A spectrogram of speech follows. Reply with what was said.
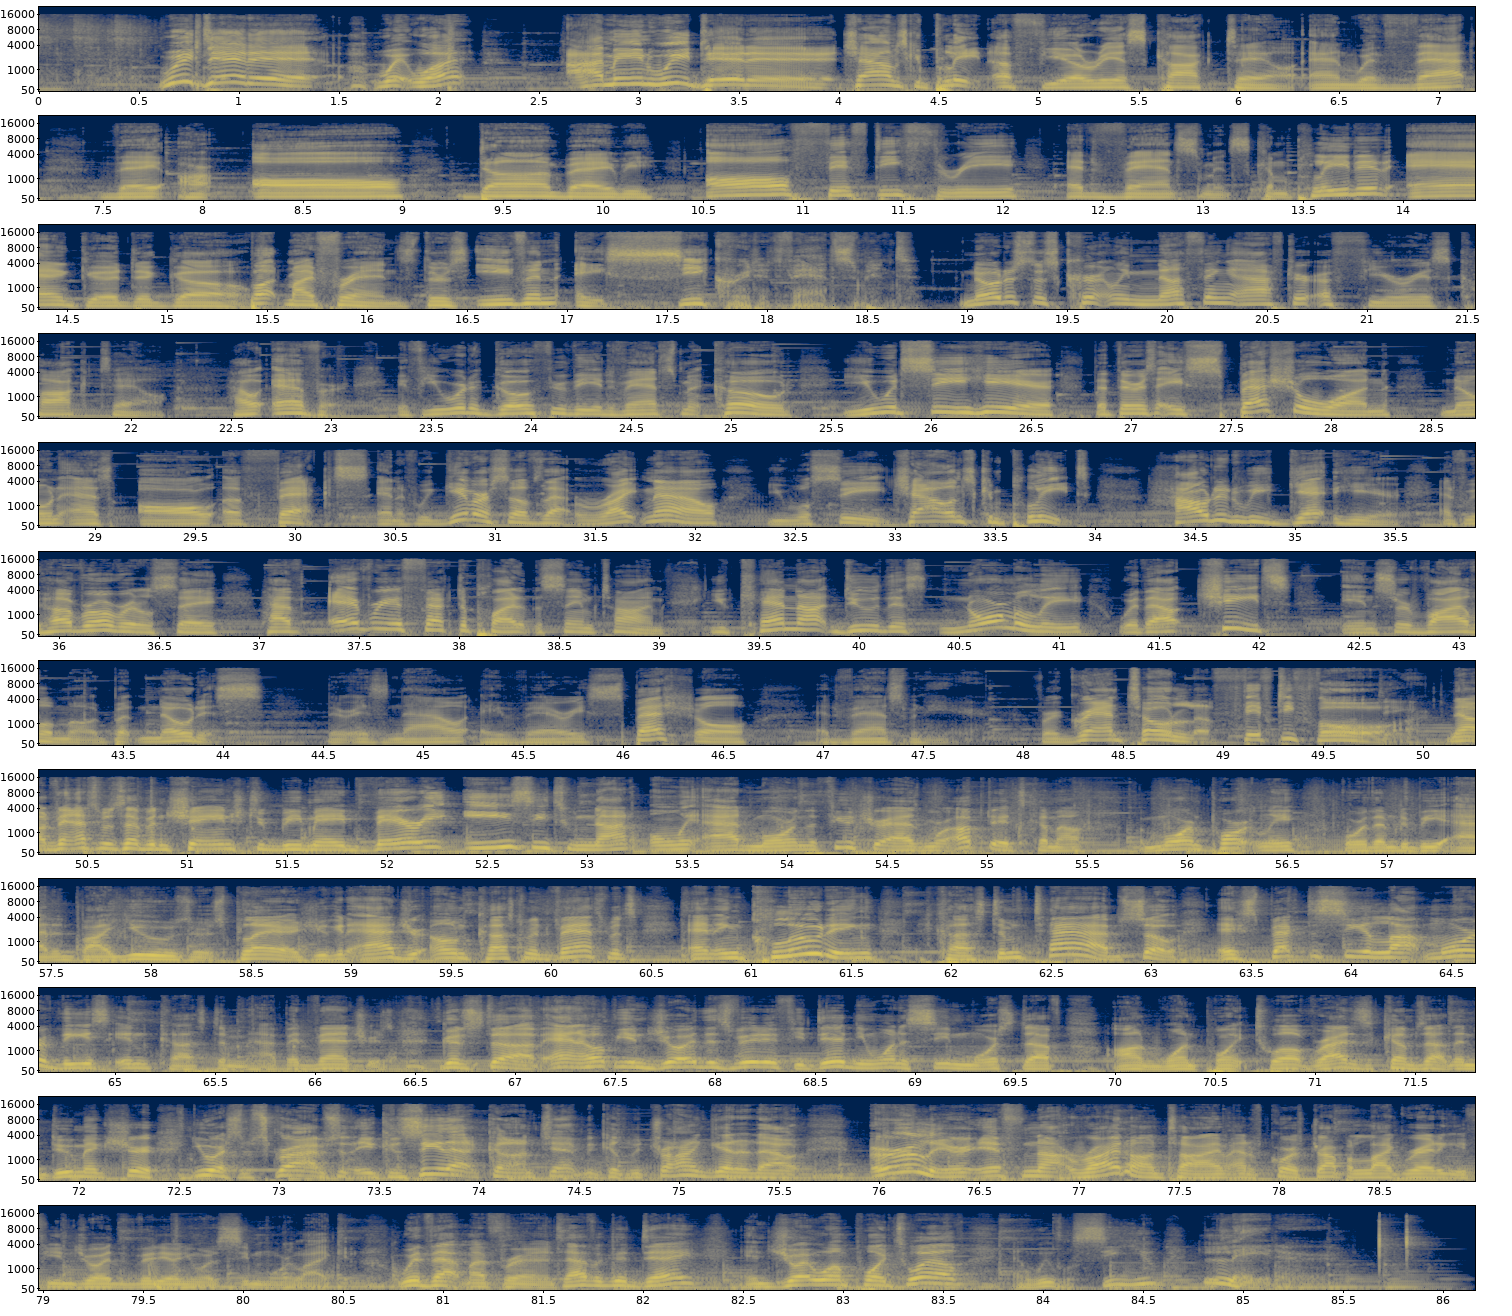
We did it. Wait, what? I mean, we did it! Challenge complete, a furious cocktail. And with that, they are all done, baby. All 53 advancements completed and good to go. But my friends, there's even a secret advancement. Notice there's currently nothing after a Furious Cocktail. However, if you were to go through the advancement code, you would see here that there is a special one known as All Effects. And if we give ourselves that right now, you will see Challenge Complete. How did we get here? And if we hover over, it'll say, have every effect applied at the same time. You cannot do this normally without cheats in survival mode. But notice, there is now a very special advancement here for a grand total of 54. Now, advancements have been changed to be made very easy to not only add more in the future as more updates come out, but more importantly, for them to be added by users, players. You can add your own custom advancements and including custom tabs. So expect to see a lot more of these in custom map adventures. Good stuff. And I hope you enjoyed this video. If you did and you want to see more stuff on 1.12 right as it comes out, then do make sure you are subscribed so that you can see that content because we try and get it out earlier, if not right on time. And of course, drop a like rating if you enjoyed the video and you want to see more like it. With that, my friends, have a good day, enjoy 1.12, and we will see you later.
